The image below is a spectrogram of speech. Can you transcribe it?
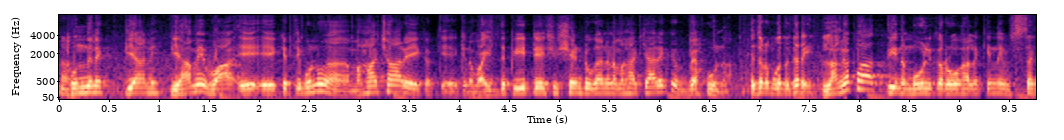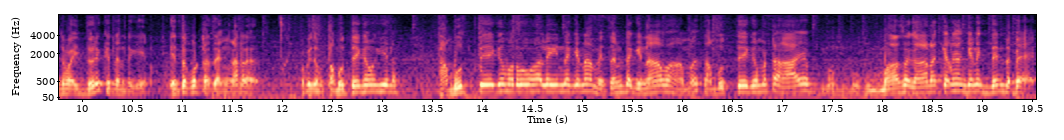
රෝග විශේෂඥයින් තුන් දෙනෙක් ගියානේ. ගියාම ඒ ඒකේ තිබුණු මහාචාර්ය ඒකකයේ කියන වෛද්‍ය පීඨයේ ශිෂ්‍යයන්ට උගන්වන මහාචාර්යක වැහුණා. එතකොට මොකද කරේ? ළඟපාත් තියෙන මූලික රෝහලකින් විශේෂඥ වෛද්‍යවරයෙක් එතනට ගේනවා. එතකොට දැන් අර අපි තමු තමුත්තේගම කියලා. තමුත්තේගම රෝහලේ ඉන්න කෙනා මෙතනට ගෙනාවාම තමුත්තේගමට ආය මාස ගාණක් යනකම් කෙනෙක් දෙන්න බෑ.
